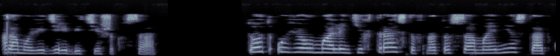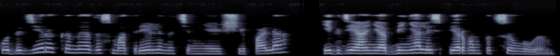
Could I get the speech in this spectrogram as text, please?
а сам уведи ребятишек в сад». Тот увел маленьких трастов на то самое место, откуда Дирек и Неда смотрели на темнеющие поля и где они обменялись первым поцелуем.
